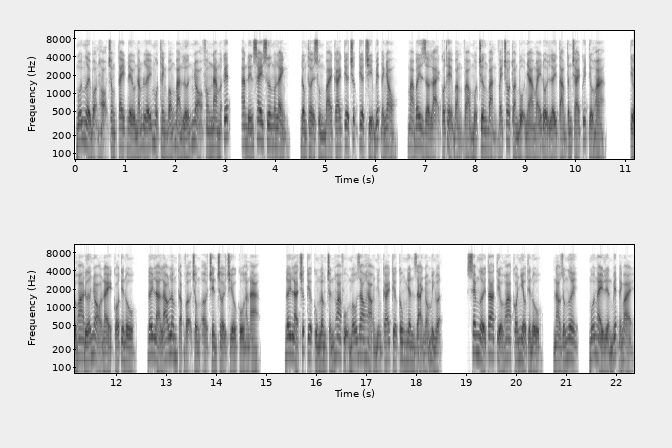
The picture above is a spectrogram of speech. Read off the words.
mỗi người bọn họ trong tay đều nắm lấy một thanh bóng bàn lớn nhỏ phong nam mật kết, ăn đến say sương ngon lành, đồng thời sùng bái cái kia trước kia chỉ biết đánh nhau, mà bây giờ lại có thể bằng vào một chương bản vẽ cho toàn bộ nhà máy đổi lấy tám tấn trái quýt tiểu hoa. Tiểu hoa đứa nhỏ này có tiên đồ, đây là lão lâm cặp vợ chồng ở trên trời chiếu cố hắn a. Đây là trước kia cùng lâm trấn hoa phụ mẫu giao hảo những cái kia công nhân giả nhóm bình luận. Xem người ta tiểu hoa có nhiều tiền đồ, nào giống ngươi, mỗi ngày liền biết đánh bài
